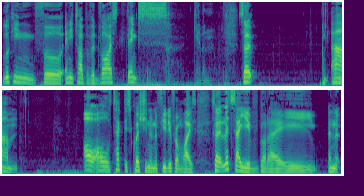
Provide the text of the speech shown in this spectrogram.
Looking for any type of advice? Thanks Kevin. So um I'll, I'll attack this question in a few different ways. So let's say you've got a an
